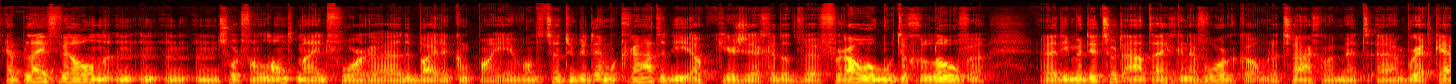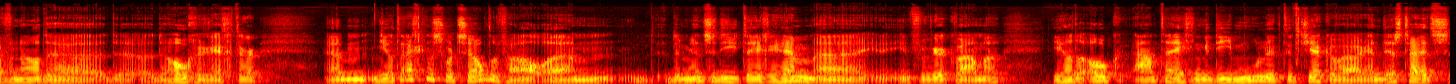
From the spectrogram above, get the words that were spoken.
Het blijft wel een, een, een, een soort van landmijn voor uh, de Biden-campagne. Want het zijn natuurlijk de Democraten die elke keer zeggen dat we vrouwen moeten geloven. Uh, die met dit soort aantijgingen naar voren komen. Dat zagen we met uh, Brett Kavanaugh, de, de, de hoge rechter. Um, die had eigenlijk een soortzelfde verhaal. Um, de mensen die tegen hem in verweer kwamen, die hadden ook aantijgingen die moeilijk te checken waren. En destijds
